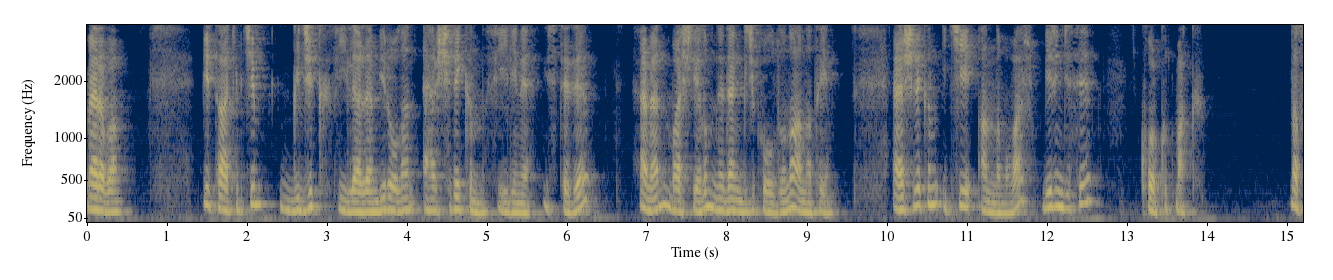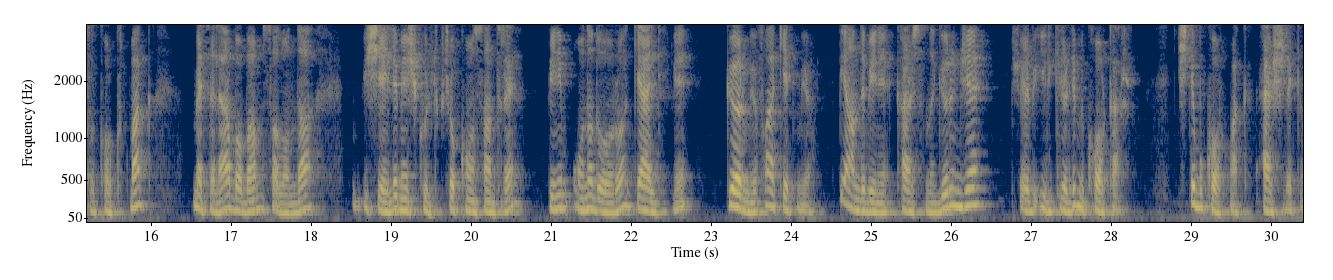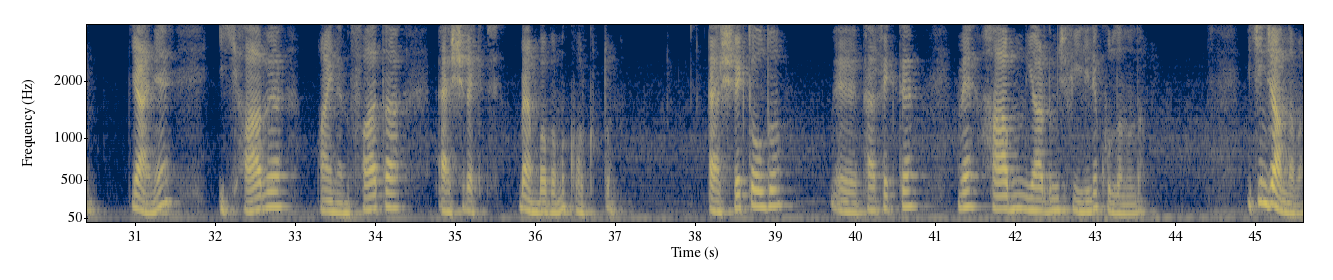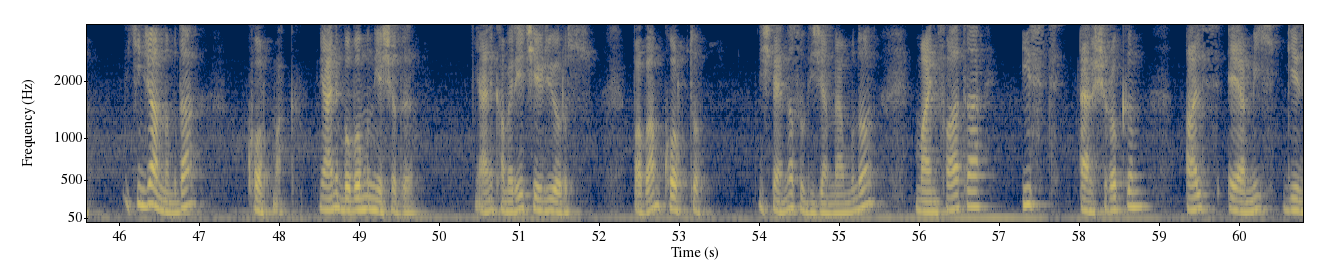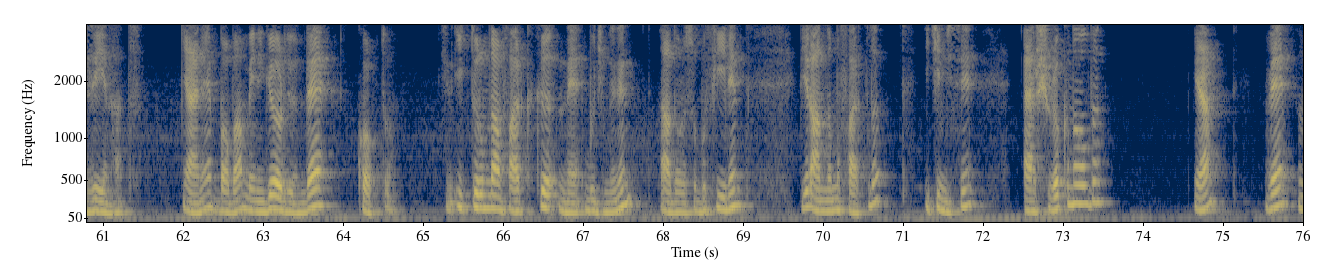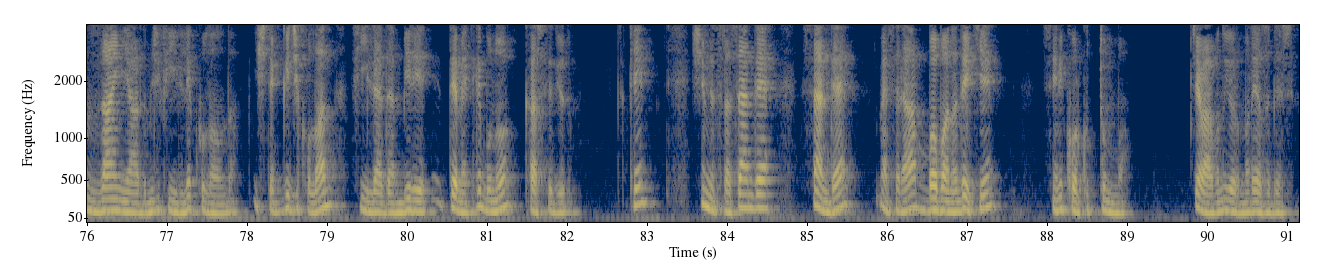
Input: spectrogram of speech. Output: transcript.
Merhaba. Bir takipçim gıcık fiillerden biri olan erschrecken fiilini istedi. Hemen başlayalım neden gıcık olduğunu anlatayım. Erschrecken iki anlamı var. Birincisi korkutmak. Nasıl korkutmak? Mesela babam salonda bir şeyle meşgul, çok konsantre. Benim ona doğru geldiğimi görmüyor, fark etmiyor. Bir anda beni karşısında görünce şöyle bir irkilir değil mi? Korkar. İşte bu korkmak, erschrecken. Yani ich habe meinen Vater erschreckt. Ben babamı korkuttum. Erschreckt oldu e, perfekte ve haben yardımcı fiiliyle kullanıldı. İkinci anlamı. İkinci anlamı da korkmak. Yani babamın yaşadığı. Yani kamerayı çeviriyoruz. Babam korktu. İşte nasıl diyeceğim ben bunu? Mein Vater ist erschrocken, als er mich gesehen hat. Yani babam beni gördüğünde korktu. Şimdi ilk durumdan farkı ne bu cümlenin? Daha doğrusu bu fiilin bir anlamı farklı. İkincisi erschrocken oldu. Ya ve sein yardımcı fiil ile kullanıldı. İşte gıcık olan fiillerden biri demekle bunu kastediyordum. Okey? Şimdi sıra sende. Sen de mesela babana de ki seni korkuttum mu? Cevabını yorumlara yazabilirsin.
